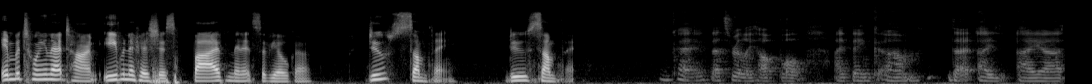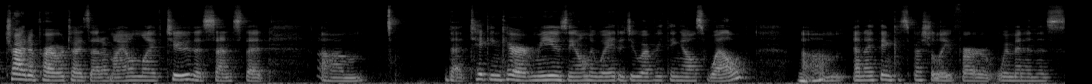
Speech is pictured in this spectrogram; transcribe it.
In between that time, even if it's just five minutes of yoga, do something. Do something. Okay, that's really helpful. I think um, that I, I uh, try to prioritize that in my own life too the sense that um, that taking care of me is the only way to do everything else well. Mm-hmm. Um, and I think especially for women in this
